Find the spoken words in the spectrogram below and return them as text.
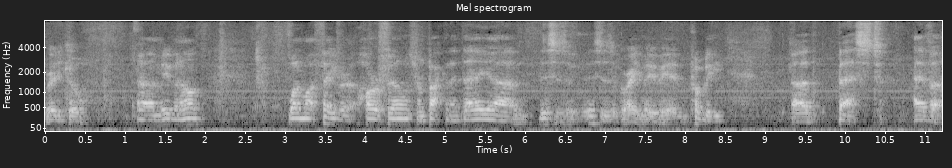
really cool. Uh, moving on, one of my favourite horror films from back in the day. Um, this is a, this is a great movie and probably uh, best ever,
